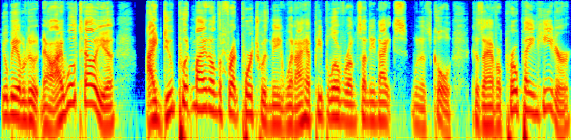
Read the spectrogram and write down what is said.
you'll be able to do it. Now, I will tell you, I do put mine on the front porch with me when I have people over on Sunday nights when it's cold because I have a propane heater,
